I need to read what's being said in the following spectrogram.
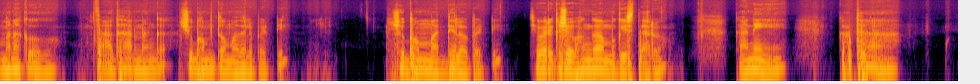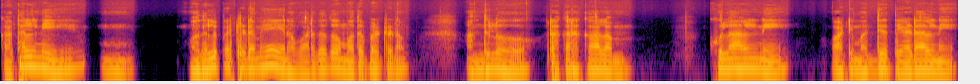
మనకు సాధారణంగా శుభంతో మొదలుపెట్టి శుభం మధ్యలో పెట్టి చివరికి శుభంగా ముగిస్తారు. కానీ కథ కథల్ని మొదలుపెట్టడమే మొదలు పెట్టడమే ఈయన వరదతో మొదలుపెట్టడం. అందులో రకరకాల కులాల్ని వాటి మధ్య తేడాల్ని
